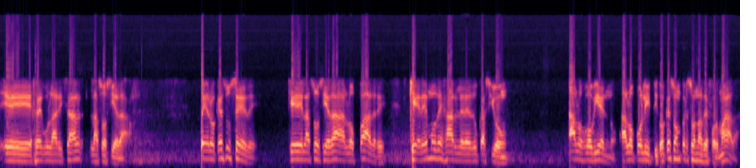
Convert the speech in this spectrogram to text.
eh, regularizar la sociedad. Pero ¿qué sucede? Que la sociedad, los padres, queremos dejarle la educación a los gobiernos, a los políticos, que son personas deformadas.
